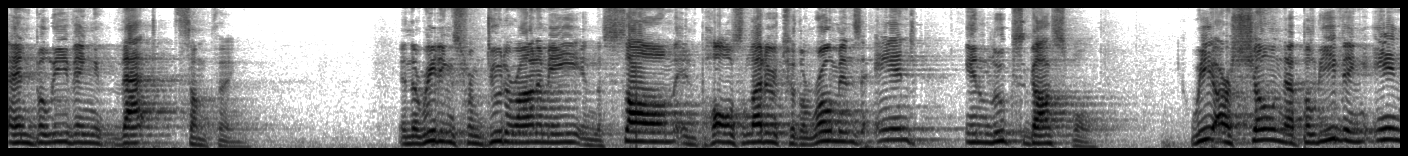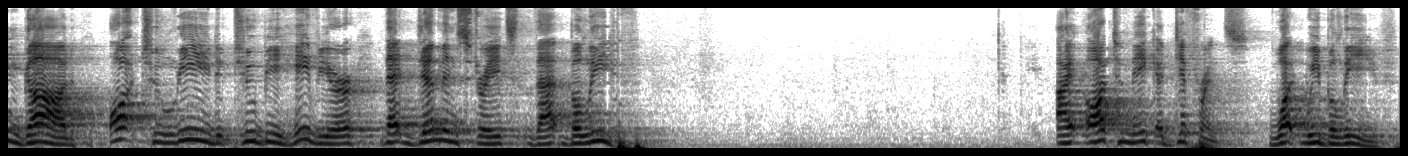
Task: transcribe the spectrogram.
and believing that something. In the readings from Deuteronomy, in the Psalm, in Paul's letter to the Romans, and in Luke's Gospel, we are shown that believing in God ought to lead to behavior that demonstrates that belief. I ought to make a difference. What we believe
